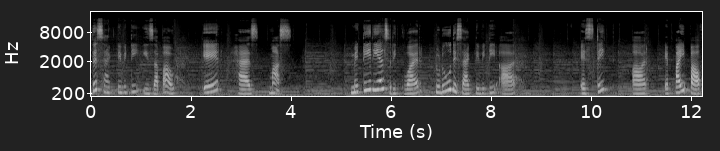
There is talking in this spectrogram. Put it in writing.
This activity is about air has mass. Materials required to do this activity are a stick or a pipe of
